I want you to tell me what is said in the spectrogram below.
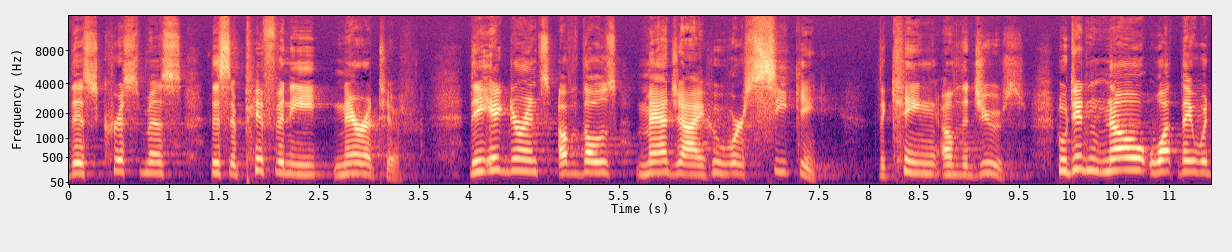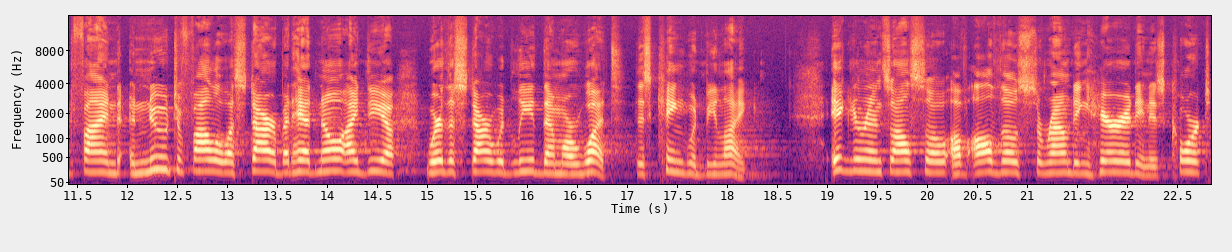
this Christmas, this Epiphany narrative. The ignorance of those magi who were seeking the King of the Jews, who didn't know what they would find, knew to follow a star, but had no idea where the star would lead them or what this king would be like. Ignorance also of all those surrounding Herod and his court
